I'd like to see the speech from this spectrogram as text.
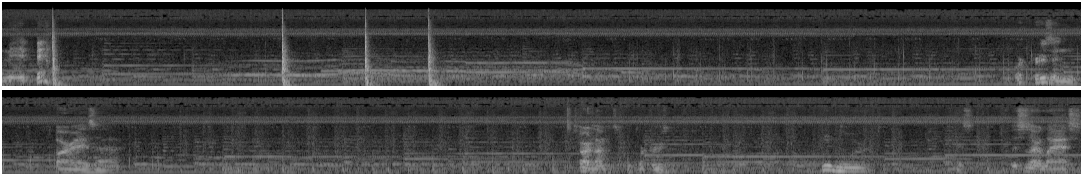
Maybe. Cruising as far as uh as far as I'm concerned, we're cruising. Need more. This, this is our last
